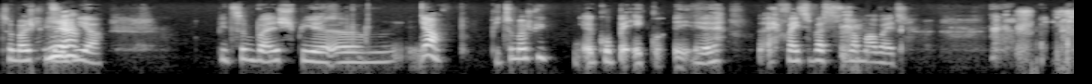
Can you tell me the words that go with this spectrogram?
Zum Beispiel bei Ja. dir. Wie zum Beispiel, ähm, ja, wie zum Beispiel äh, Gruppe, äh, äh, ich weiß was, Zusammenarbeit.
